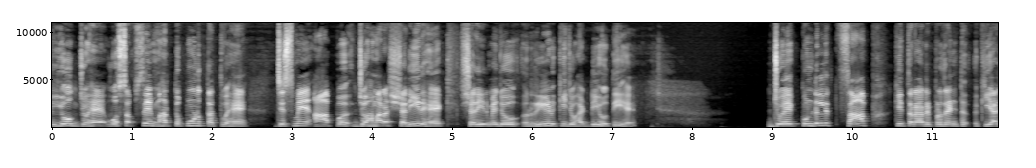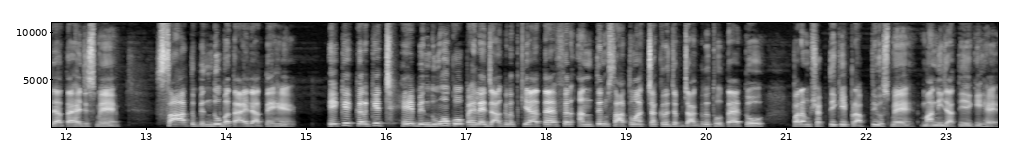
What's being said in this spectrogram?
योग जो है, वो सबसे महत्वपूर्ण तत्व है जिसमें आप, जो हमारा शरीर है, शरीर में जो रीढ़ की जो हड्डी होती है, जो एक कुंडलित सांप की तरह रिप्रेजेंट किया जाता है, जिसमें सात बिंदु बताए जाते हैं। एक एक करके छह बिंदुओं को पहले जागृत किया जाता है, फिर अंतिम सातवां चक्र जब जागृत होता है तो परम शक्ति की प्राप्ति उसमें मानी जाती है कि है।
